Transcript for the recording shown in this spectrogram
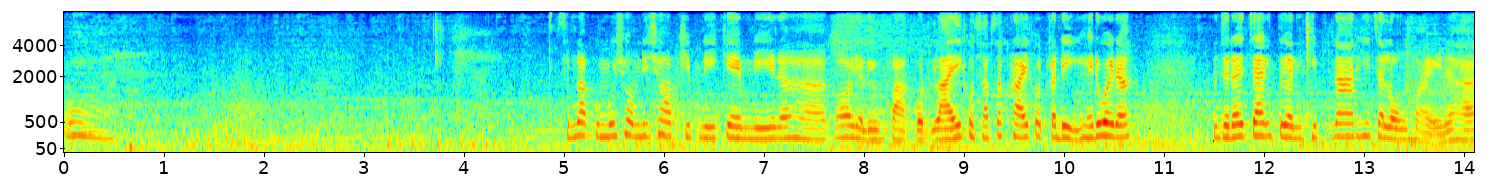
โอ้ยสำหรับคุณผู้ชมที่ชอบคลิปนี้เกมนี้นะคะ ก็อย่าลืมฝากกดไลค์ กด Subscribe กดกระดิ่งให้ด้วยนะ มันจะได้แจ้งเตือนคลิปหน้าที่จะลงใหม่นะคะ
